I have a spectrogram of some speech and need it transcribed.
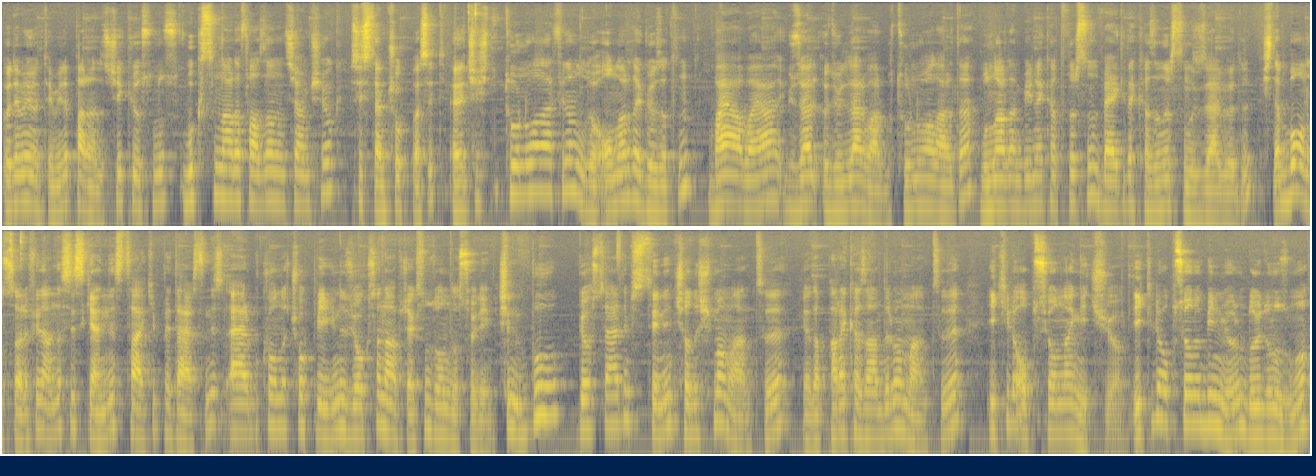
ödeme yöntemiyle paranızı çekiyorsunuz. Bu kısımlarda fazla anlatacağım bir şey yok. Sistem çok basit. E, çeşitli turnuvalar falan oluyor. Onlara da göz atın. Baya baya güzel ödüller var bu turnuvalarda. Bunlardan birine katılırsınız. Belki de kazanırsınız güzel bir ödül. İşte bonusları falan da siz kendiniz takip edersiniz. Eğer bu konuda çok bilginiz yoksa ne yapacaksınız onu da söyleyeyim. Şimdi bu gösterdiğim sitenin çalışma mantığı ya da para kazandırma mantığı ikili opsiyondan geçiyor. İkili opsiyonu bilmiyorum duydunuz mu?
